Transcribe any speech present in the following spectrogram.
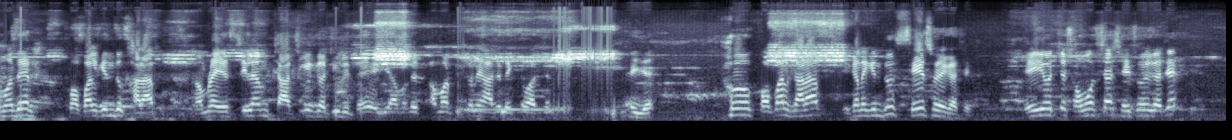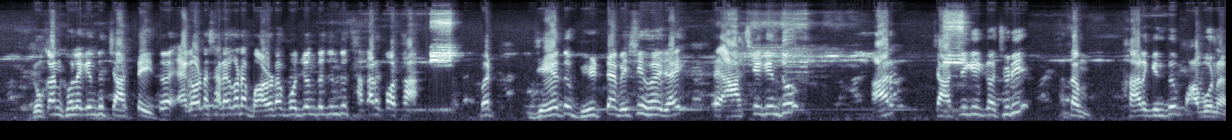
আমাদের কপাল কিন্তু খারাপ। আমরা এসেছিলাম চাচিকি কচুরিতে। এই যে আমাদের, আমার পিছনে আগে দেখতে পাচ্ছেন। এই যে। তো কপাল খারাপ, এখানে কিন্তু শেষ হয়ে গেছে। এই হচ্ছে সমস্যা, শেষ হয়ে গেছে। দোকান খোলে কিন্তু চারটেই। তো এগারোটা, সাড়ে এগারোটা, বারোটা পর্যন্ত কিন্তু থাকার কথা। বাট যেহেতু ভিড়টা বেশি হয়ে যায়, তাই আজকে কিন্তু আর চাচিকি কচুরি খতম। আর কিন্তু পাবো না।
